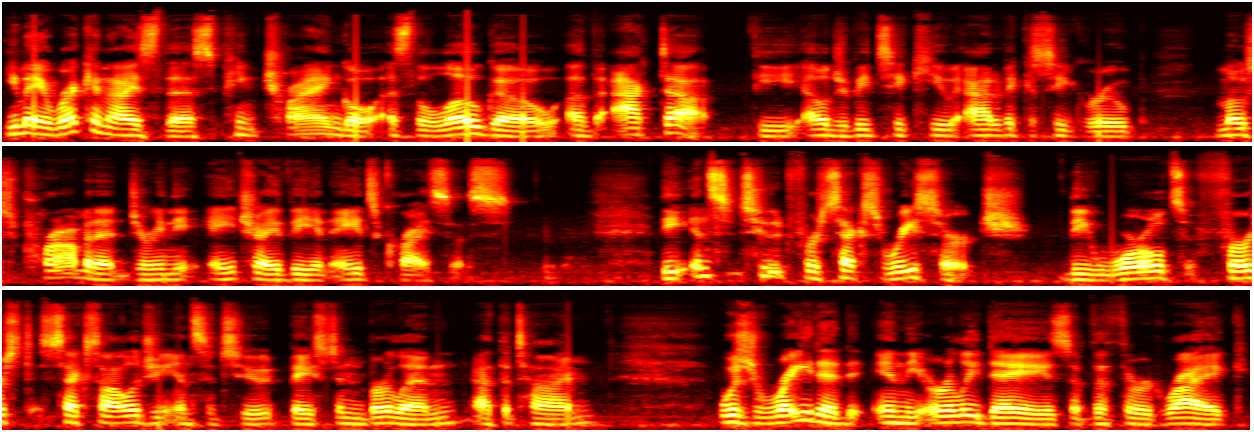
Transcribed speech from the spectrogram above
You may recognize this pink triangle as the logo of ACT UP, the LGBTQ advocacy group most prominent during the HIV and AIDS crisis. The Institute for Sex Research, the world's first sexology institute based in Berlin at the time, was raided in the early days of the Third Reich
